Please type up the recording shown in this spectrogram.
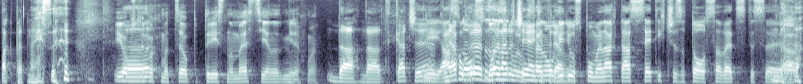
пак 15. И общо А, имахме цел по 30 на месец и я надминахме. да, да, така че Не, аз много се едно зарадвах в едно трябва. видео споменахте, аз сетих, че за този съвет сте се Да.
